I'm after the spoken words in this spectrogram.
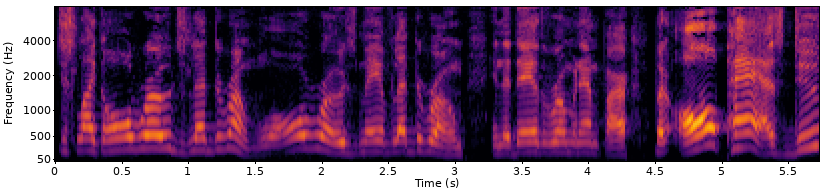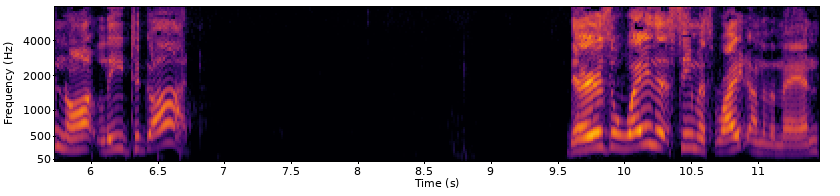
just like all roads led to Rome. Well, all roads may have led to Rome in the day of the Roman Empire, but all paths do not lead to God. There is a way that seemeth right unto the man,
